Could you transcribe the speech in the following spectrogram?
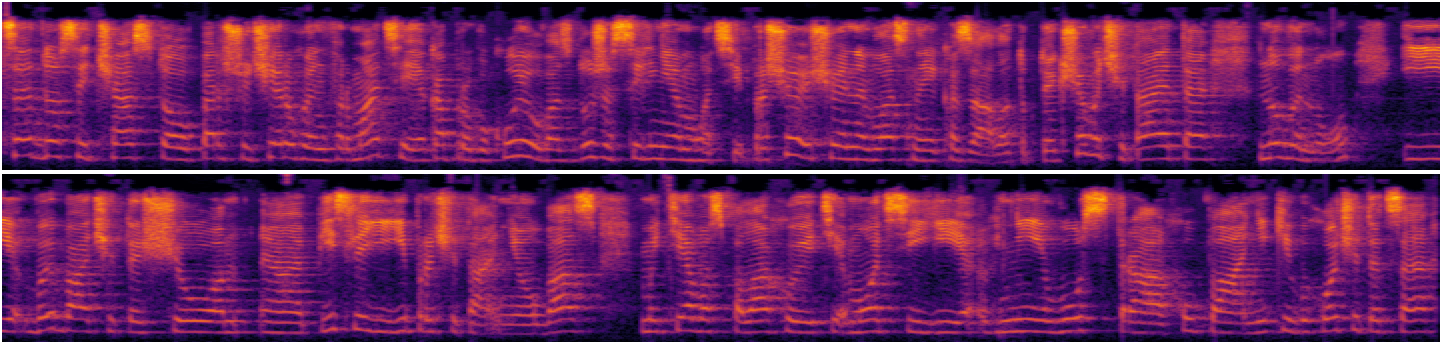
Це досить часто в першу чергу інформація, яка провокує у вас дуже сильні емоції. Про що я щойно власне і казала. Тобто, якщо ви читаєте новину і ви бачите, що е, після її прочитання у вас миттєво спалахують емоції гніву, страху, паніки, ви хочете це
